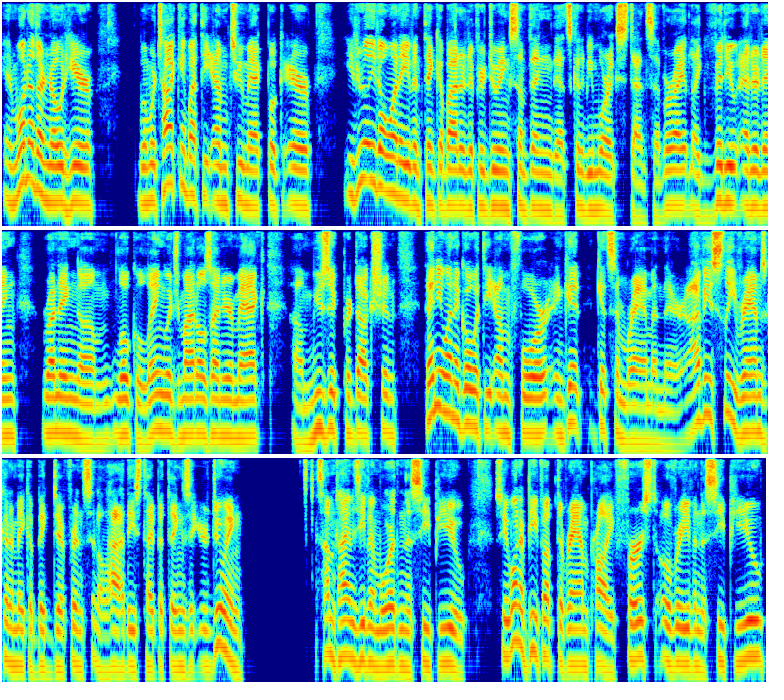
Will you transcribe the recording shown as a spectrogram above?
And one other note here, when we're talking about the M2 MacBook Air, you really don't want to even think about it if you're doing something that's going to be more extensive, all right? Like video editing, running um, local language models on your Mac, um, music production. Then you want to go with the M4 and get, get some RAM in there. Obviously, RAM's going to make a big difference in a lot of these type of things that you're doing sometimes even more than the CPU. So you want to beef up the RAM probably first over even the CPU.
